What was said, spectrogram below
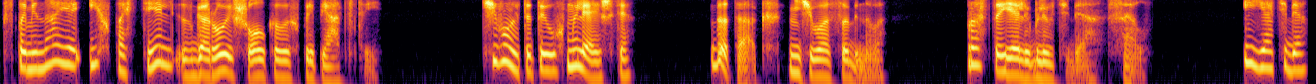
вспоминая их постель с горой шелковых препятствий. Чего это ты ухмыляешься? Да так, ничего особенного. Просто я люблю тебя, Сэл. И я тебя.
